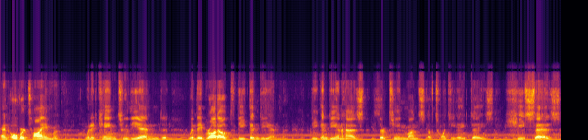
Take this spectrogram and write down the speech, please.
And over time, when it came to the end, when they brought out the Indian, the Indian has 13 months of 28 days. He says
